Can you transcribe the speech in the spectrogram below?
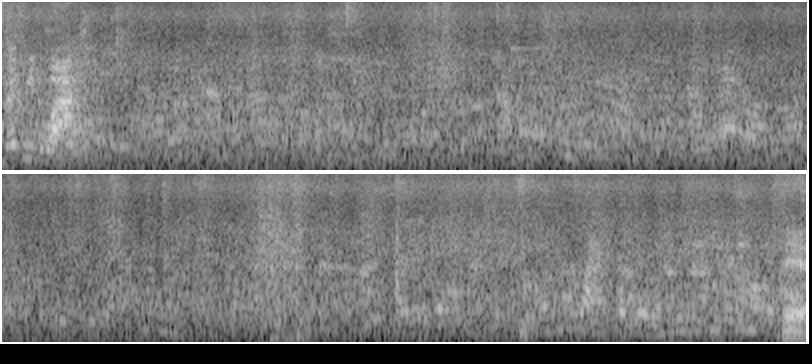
ไม่ผิดหวังเนี่ย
